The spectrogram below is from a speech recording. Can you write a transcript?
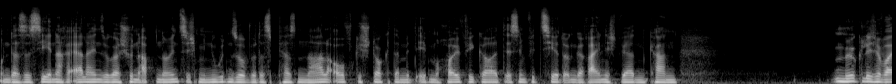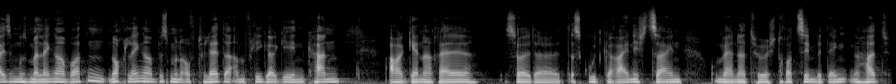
und das ist je nach Airline sogar schon ab 90 Minuten so, wird das Personal aufgestockt, damit eben häufiger desinfiziert und gereinigt werden kann. Möglicherweise muss man länger warten, noch länger, bis man auf Toilette am Flieger gehen kann. Aber generell sollte das gut gereinigt sein. Und wer natürlich trotzdem Bedenken hat,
